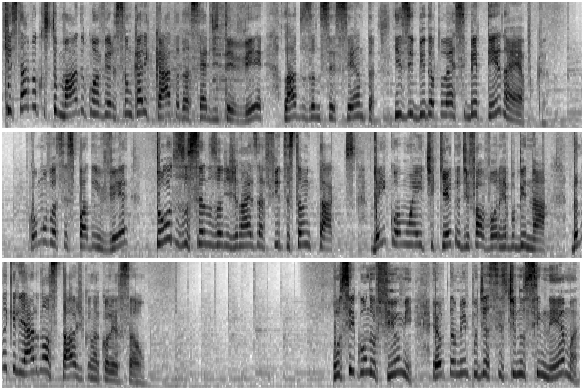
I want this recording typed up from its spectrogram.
que estava acostumado com a versão caricata da série de TV lá dos anos 60, exibida pelo SBT na época. Como vocês podem ver, todos os selos originais da fita estão intactos, bem como a etiqueta de favor rebobinar, dando aquele ar nostálgico na coleção. O segundo filme eu também pude assistir no cinema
